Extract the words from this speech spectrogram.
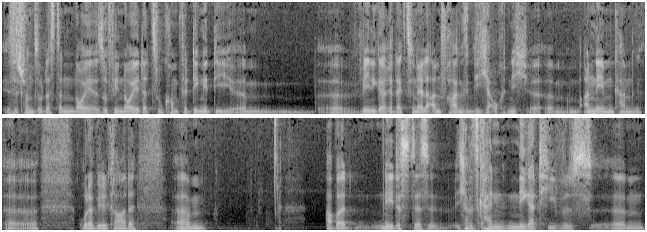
ist es schon so, dass dann neue, so viel neue dazukommen für Dinge, die ähm, äh, weniger redaktionelle Anfragen sind, die ich auch nicht äh, ähm, annehmen kann äh, oder will gerade. Ähm, aber nee, das, das, ich habe jetzt kein negatives, ähm,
